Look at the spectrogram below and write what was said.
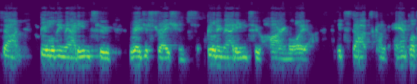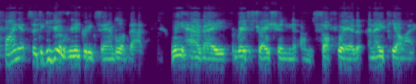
Start building that into registrations, building that into hiring lawyer. It starts kind of amplifying it. So to give you a really good example of that, we have a registration um, software, that, an API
